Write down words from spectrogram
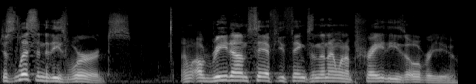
just listen to these words. I'll read them, say a few things, and then I want to pray these over you.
